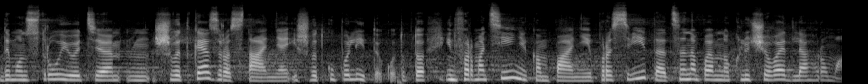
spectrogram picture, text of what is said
демонструють швидке зростання і швидку політику. Тобто інформаційні кампанії, просвіта це напевно ключове для громад.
